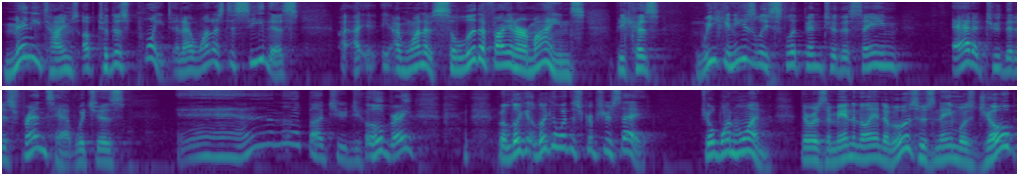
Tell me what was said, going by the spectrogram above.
many times up to this point. And I want us to see this. I, I, I want to solidify in our minds because we can easily slip into the same attitude that his friends have, which is, eh, about you, Job, right? but look at, look at what the scriptures say. Job 1 1. There was a man in the land of Uz whose name was Job,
